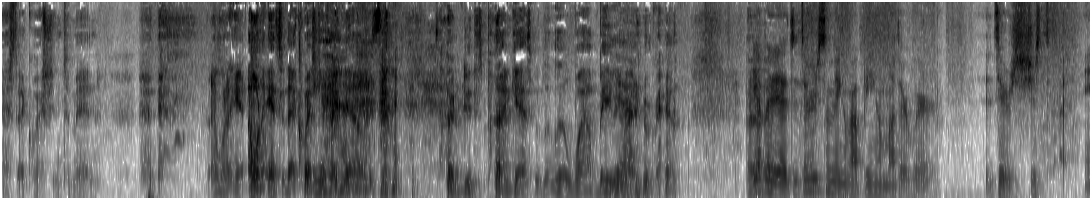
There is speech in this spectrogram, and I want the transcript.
ask that question to men. I want to. I want to answer that question Yeah. right now. It's, it's hard to do this podcast with a little wild baby Yeah. running around. yeah, but it, there is something about being a mother where there's just uh,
